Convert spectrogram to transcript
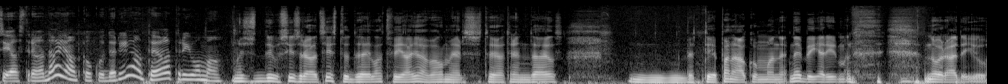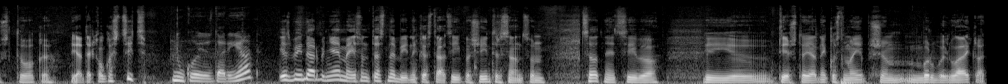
profesijā strādājāt, kaut ko darījāt teātra jomā? Es divas izrādes iestudēju Latvijā, Jā, Valmieras teātrī un Dailas. Mm, Bet tie panākumi man nebija arī man norādīja uz to, ka jādara kaut kas cits. Nu, ko jūs darījāt? Es biju darba ņēmējs, un tas nebija nekas tāds īpaši interesants. Un celtniecībā bija uh, tieši tajā nekustamā īpašuma burbuļu laikā.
